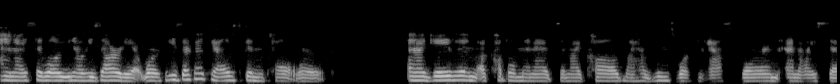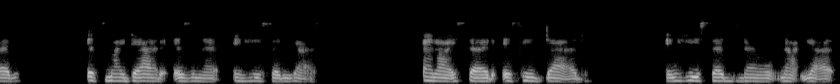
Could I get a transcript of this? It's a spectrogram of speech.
And I said, Well, you know, he's already at work. He's like, Okay, I'll just give him a call at work. And I gave him a couple minutes and I called my husband's work and asked for him. And I said, It's my dad, isn't it? And he said, Yes. And I said, Is he dead? And he said, No, not yet.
